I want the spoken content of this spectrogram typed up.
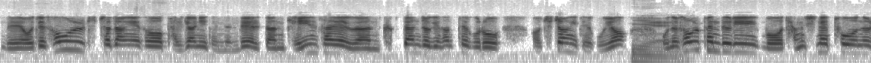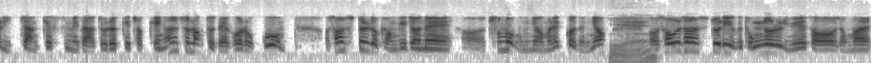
네, 어제 서울 주차장에서 발견이 됐는데 일단 개인사에 의한 극단적인 선택으로 어, 추정이 되고요. 예. 오늘 서울 팬들이 뭐 당신의 투혼을 잊지 않겠습니다. 또 이렇게 적힌 현수막도 내걸었고 어, 선수들도 경기 전에 어, 추모 묵념을 했거든요. 예. 어, 서울 선수들이 그 동료를 위해서 정말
